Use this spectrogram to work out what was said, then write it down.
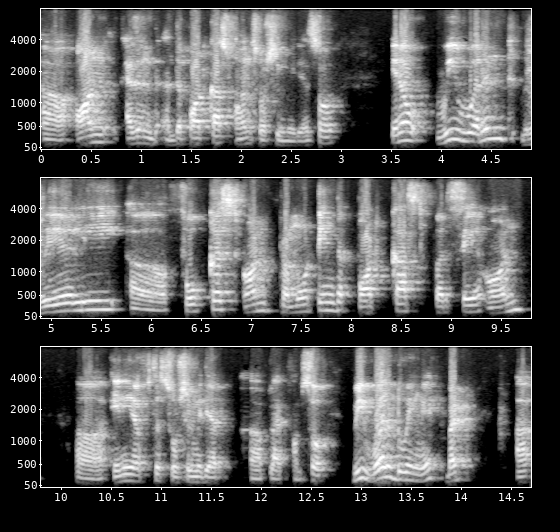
uh, on as in the podcast on social media. So you know we weren't really uh, focused on promoting the podcast per se on uh, any of the social media uh, platforms. So we were doing it but uh,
